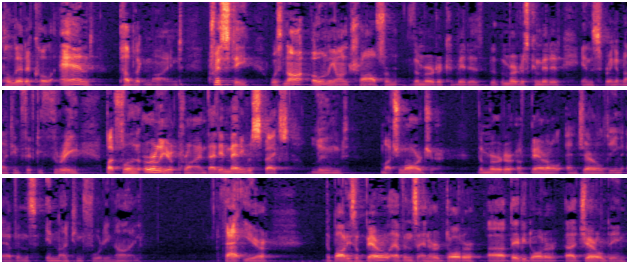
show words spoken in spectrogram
political, and public mind, Christie was not only on trial for the, murder the murders committed in the spring of 1953, but for an earlier crime that, in many respects, loomed much larger the murder of Beryl and Geraldine Evans in 1949. That year, the bodies of Beryl Evans and her daughter, uh, baby daughter, uh, Geraldine,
